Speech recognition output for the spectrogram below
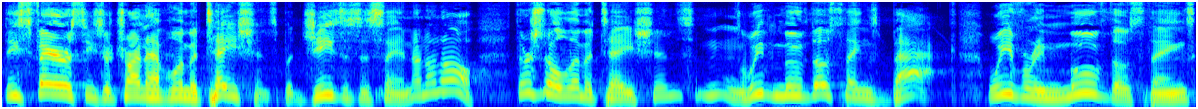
These Pharisees are trying to have limitations, but Jesus is saying, no, no, no, there's no limitations. We've moved those things back. We've removed those things.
